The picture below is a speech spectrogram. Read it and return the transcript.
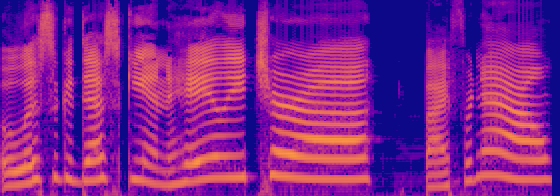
Alyssa Godesky and Haley Chura. Bye for now.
